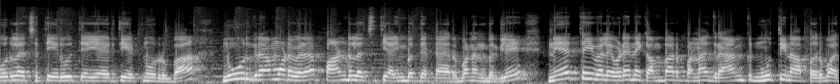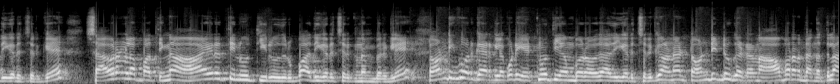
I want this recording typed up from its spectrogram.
ஒரு லட்சத்தி இருபத்தி ஐயாயிரத்தி எட்நூறு ரூபாய் நூறு கிராமோட விலை பன்னெண்டு லட்சத்தி ஐம்பத்தி எட்டாயிரம் ரூபாய் நண்பர்களே. நேத்தை விலை விட இன்னைக்கு கம்பேர் பண்ணா கிராமுக்கு நூத்தி நாற்பது ரூபாய் அதிகரிச்சிருக்கு. சவரன்ல பாத்தீங்கன்னா ஆயிரத்தி நூத்தி இருபது ரூபாய் அதிகரிச்சிருக்கு நண்பர்களே. டுவெண்ட்டி ஃபோர் கேரட்ல கூட எட்நூத்தி ஐம்பது ரூபாய் அதிகரிச்சிருக்கு. ஆனா டுவெண்ட்டி டூ கேரட்டான ஆபரண தங்கத்துல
